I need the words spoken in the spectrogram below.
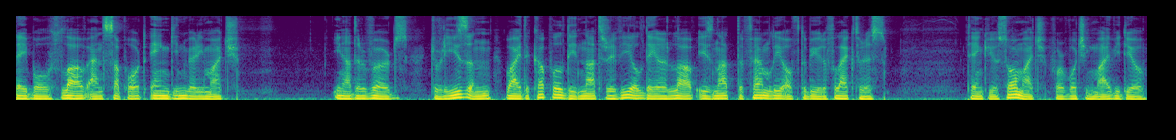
They both love and support Engin very much. In other words, the reason why the couple did not reveal their love is not the family of the beautiful actress. Thank you so much for watching my video.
